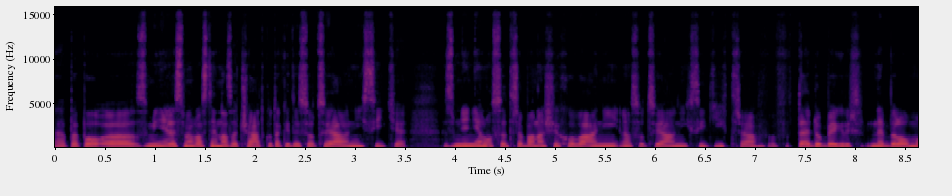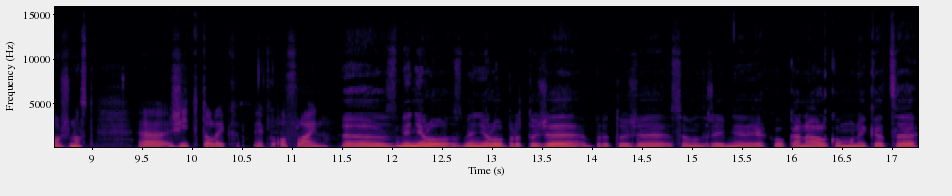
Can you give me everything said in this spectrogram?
Eh, Pepo, zmínili jsme vlastně na začátku taky ty sociální sítě. Změnilo se třeba naše chování na sociálních sítích, třeba v té době, když nebylo možnost žít tolik jako offline? Změnilo, změnilo protože, protože samozřejmě jako kanál komunikace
